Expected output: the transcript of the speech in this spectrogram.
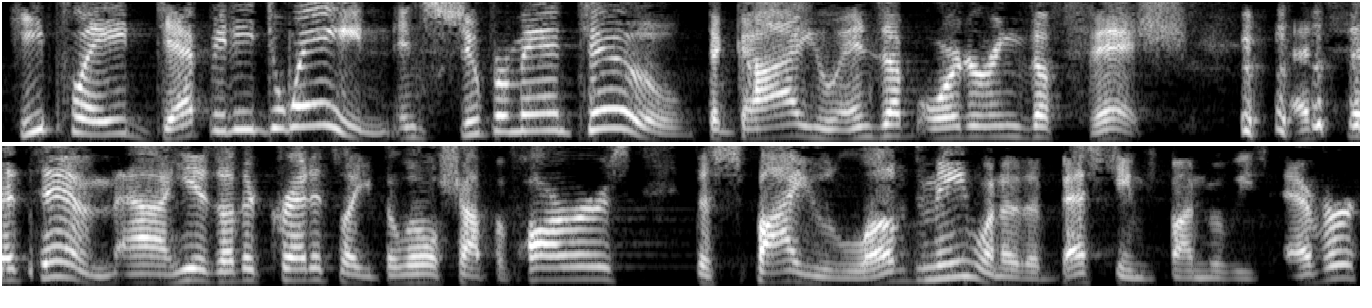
He played Deputy Dwayne in Superman 2, the guy who ends up ordering the fish. That's that's him. Uh, he has other credits like The Little Shop of Horrors, The Spy Who Loved Me, one of the best James Bond movies ever.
